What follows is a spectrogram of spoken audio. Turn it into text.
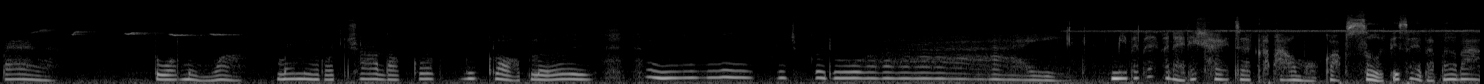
แป้งอะตัวหมูอะไม่มีรสชาติแล้วก็ไม่กรอบเลยช่วยด้วยมีเพื่อนๆคนไหนที่เคยเจอกระเพราหมูกรอบสูตรพิเศษแบบเมื่อบ้าง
